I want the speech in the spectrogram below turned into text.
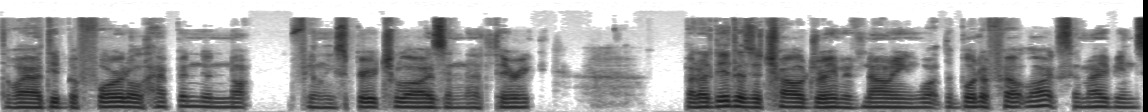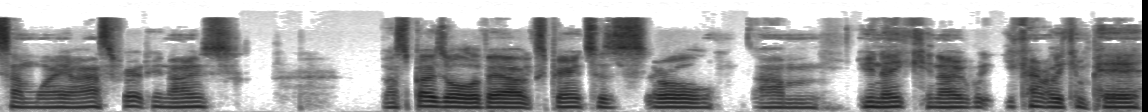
the way I did before it all happened and not feeling spiritualized and etheric. But I did as a child dream of knowing what the Buddha felt like, so maybe in some way I asked for it, who knows. But I suppose all of our experiences are all um, unique, you know, you can't really compare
